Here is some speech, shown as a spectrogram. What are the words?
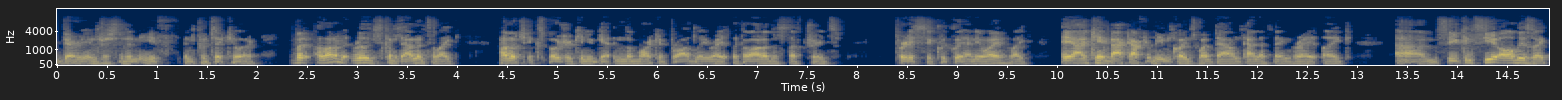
very interested in ETH in particular. But a lot of it really just comes down into like how much exposure can you get in the market broadly, right? Like a lot of the stuff trades pretty cyclically anyway. Like AI came back after meme coins went down, kind of thing, right? Like, um, so you can see all these like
